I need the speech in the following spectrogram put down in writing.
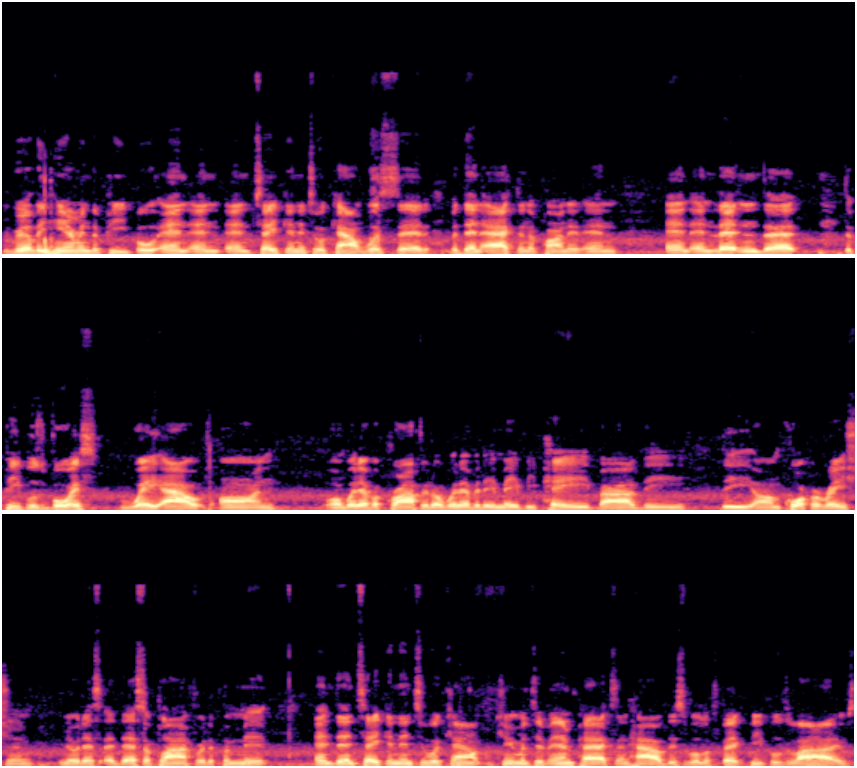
really hearing the people and, and, and taking into account what's said, but then acting upon it and and and letting that the people's voice weigh out on on whatever profit or whatever they may be paid by the the um, corporation, you know, that's that's applying for the permit, and then taking into account the cumulative impacts and how this will affect people's lives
